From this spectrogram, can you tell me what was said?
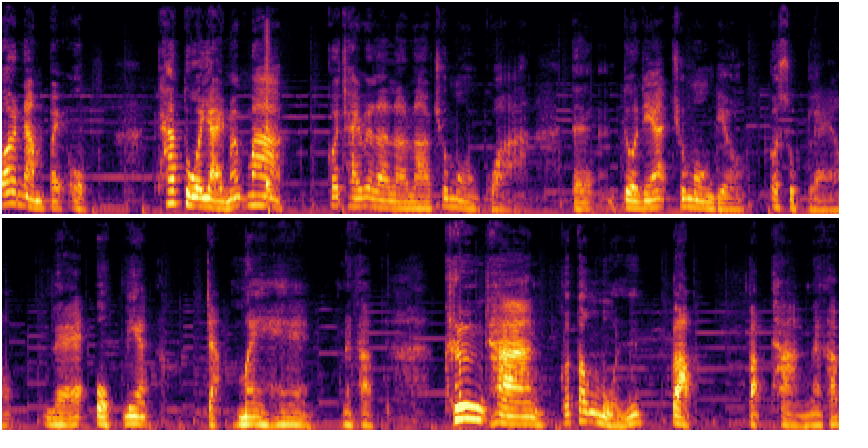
ก็นำไปอบ ถ้าตัวใหญ่มากๆ ก็ใช้เวลาราวๆชั่วโมงกว่า แต่ตัวเนี้ยชั่วโมงเดียวก็สุกแล้ว และอกเนี่ยจะไม่แห้งนะครับ ครึ่งทางก็ต้องหมุนกลับกลับทางนะครับ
